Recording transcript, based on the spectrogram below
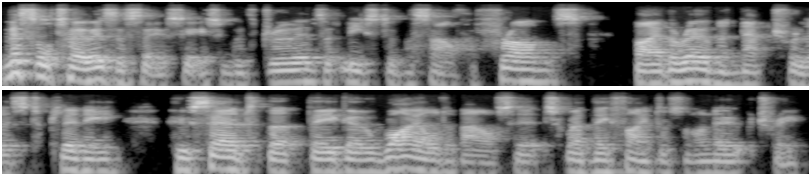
Mistletoe is associated with Druids, at least in the south of France, by the Roman naturalist Pliny, who said that they go wild about it when they find it on an oak tree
